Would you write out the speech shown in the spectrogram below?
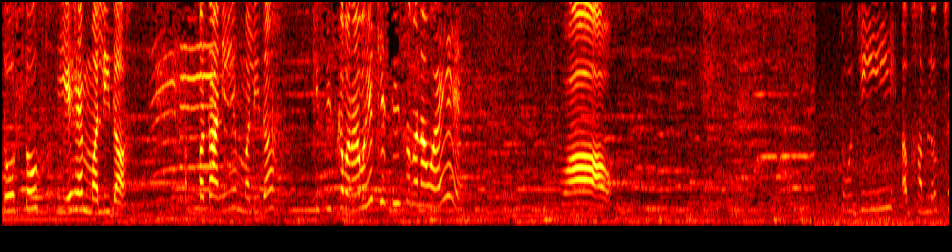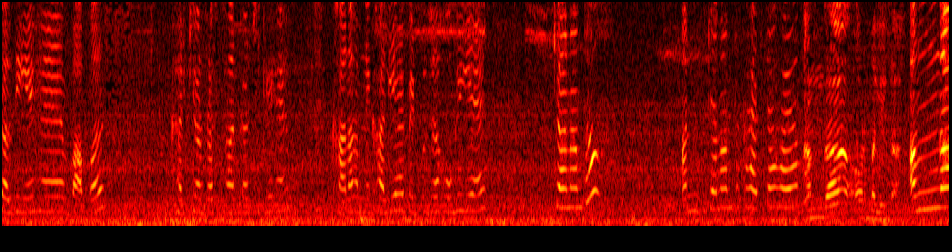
दोस्तों, ये है मलिदा। पता नहीं है मलिदा किस चीज़ का बना हुआ है? किस चीज़ का बना हुआ है ये? वाओ तो जी अब हम लोग चल दिए हैं वापस। घर की ओर प्रस्थान कर चुके हैं। खाना हमने खा लिया है पेट पूजा हो गई है। क्या नाम था? अन, क्या नाम था खाया क्या खाया हमने? अंगा और मलिदा। अंगा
